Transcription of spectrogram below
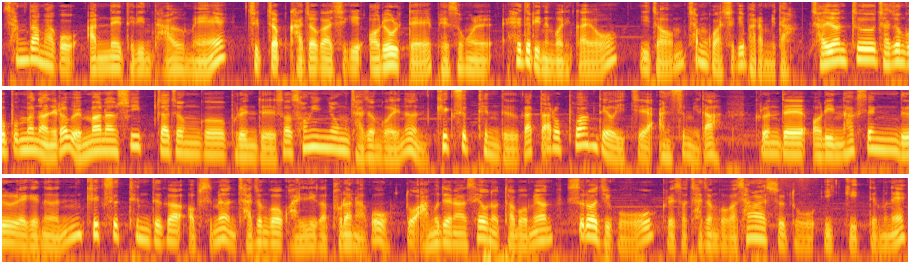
상담하고 안내 드린 다음에 직접 가져가시기 어려울 때 배송을 해드리는 거니까요. 이 점 참고하시기 바랍니다. 자이언트 자전거뿐만 아니라 웬만한 수입 자전거 브랜드에서 성인용 자전거에는 킥스탠드가 따로 포함되어 있지 않습니다. 그런데 어린 학생들에게는 퀵스탠드가 없으면 자전거 관리가 불안하고 또 아무데나 세워놓다 보면 쓰러지고 그래서 자전거가 상할 수도 있기 때문에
